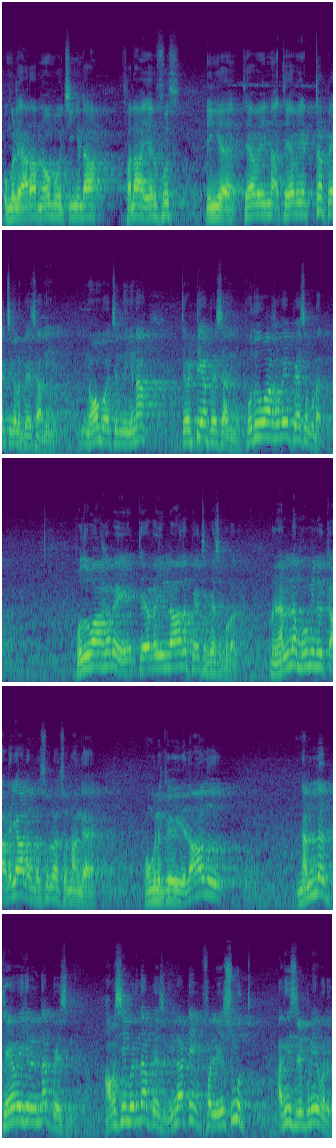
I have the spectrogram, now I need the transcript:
உங்களை யாராவது நோன்பு வச்சிங்கடா? ஃபலா எர்ஃபுஸ். நீங்கள் தேவைன்னா தேவையற்ற பேச்சுக்களை பேசாதீங்க. நோன்பு வச்சுருந்தீங்கன்னா வெட்டியாக பேசாதீங்க. பொதுவாகவே பேசக்கூடாது. பொதுவாகவே தேவையில்லாத பேச்சை பேசக்கூடாது. ஒரு நல்ல மூமினுக்கு அடையாளம் ரசூல்லா சொன்னாங்க உங்களுக்கு ஏதாவது நல்ல தேவைகள் இருந்தால் பேசுங்க அவசியம் இருந்தால் பேசுங்க இல்லாட்டி ஃபல் எஸ்முத் அதீசில் இப்படியே வருது.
